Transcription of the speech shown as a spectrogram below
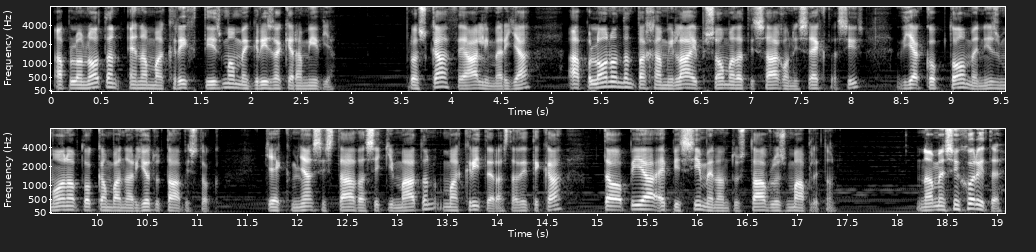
απλωνόταν ένα μακρύ χτίσμα με γκρίζα κεραμίδια. Προς κάθε άλλη μεριά απλώνονταν τα χαμηλά υψώματα της άγονη έκτασης, διακοπτόμενης μόνο από το καμπαναριό του Τάβιστοκ, και εκ μιας συστάδα οικημάτων μακρύτερα στα δυτικά τα οποία επισήμεναν τους τάβλους Μάπλετον. «Να με συγχωρείτε»,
